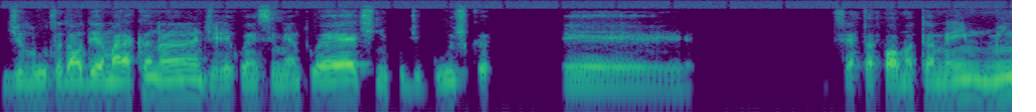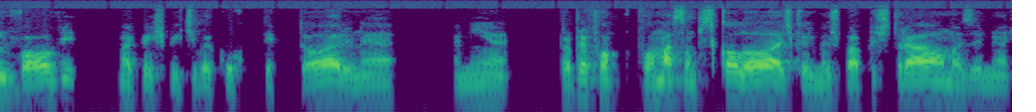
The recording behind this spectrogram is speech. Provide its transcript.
de luta da aldeia Maracanã, de reconhecimento étnico, de busca, é, de certa forma também me envolve uma perspectiva corpo-território, né? a minha própria formação psicológica, os meus próprios traumas, os meus,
